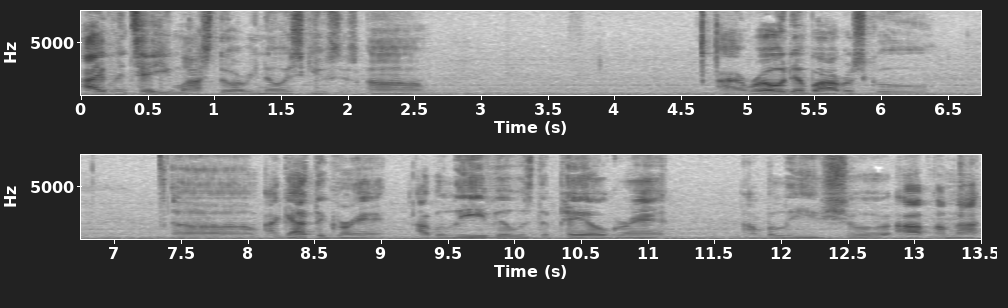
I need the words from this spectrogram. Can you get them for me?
I even tell you my story, no excuses. Um, I enrolled in barber school. Um, I got the grant. I believe it was the Pell Grant. I believe sure. I, am not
